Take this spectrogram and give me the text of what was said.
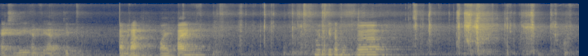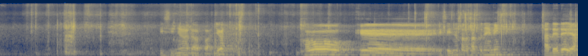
HD NVR kit kamera wifi. Mari kita buka. Isinya ada apa aja? Oke, isinya salah satunya ini. HDD ya.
